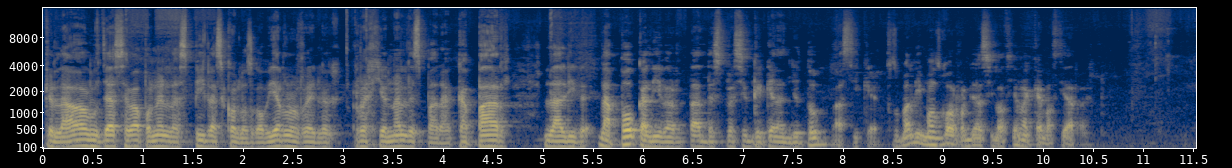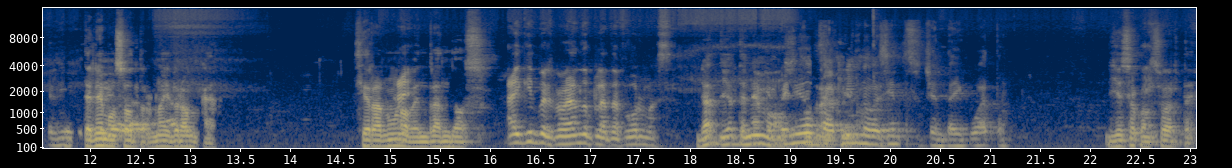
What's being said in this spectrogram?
que la OMS ya se va a poner las pilas con los gobiernos regionales para capar la, la, poca libertad de expresión que queda en YouTube. Así que, pues valimos gorro, ya si lo hacían a que lo cierren. Tenemos otro, no hay bronca. Cierran uno, vendrán dos. Hay que ir preparando plataformas. Ya, ya tenemos. Bienvenidos a 1984. Y eso con suerte.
